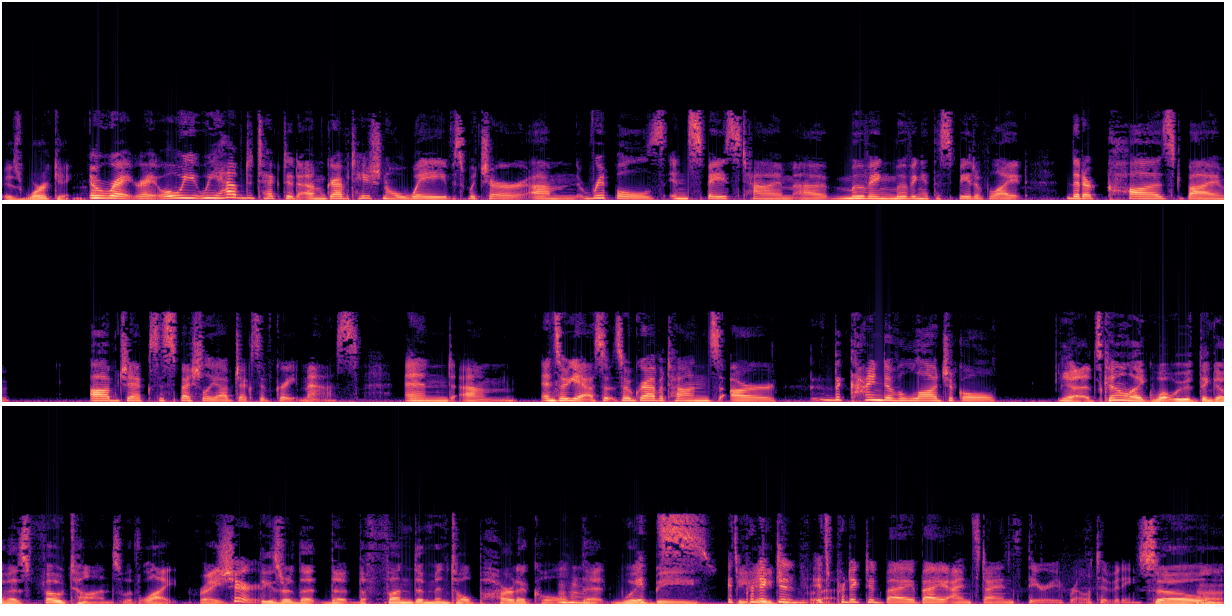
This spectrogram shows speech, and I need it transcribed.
is working. Oh, Right, right. Well, we, we have detected um, gravitational waves, which are um, ripples in space time, uh, moving moving at the speed of light, that are caused by objects, especially objects of great mass. And um, and so yeah, so so gravitons are the kind of logical. Yeah, it's kind of like what we would think of as photons with light, right? Sure. These are the, the, the fundamental particle Mhm. that would it's, be it's the predicted. agent for It's that. predicted by by Einstein's theory of relativity. So,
